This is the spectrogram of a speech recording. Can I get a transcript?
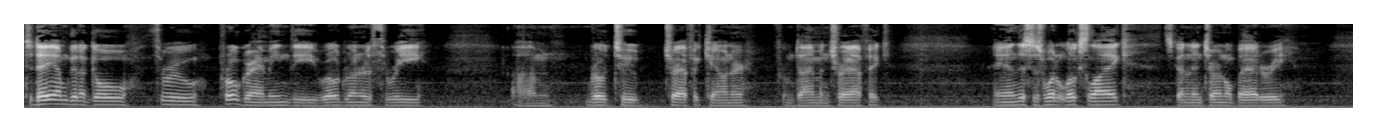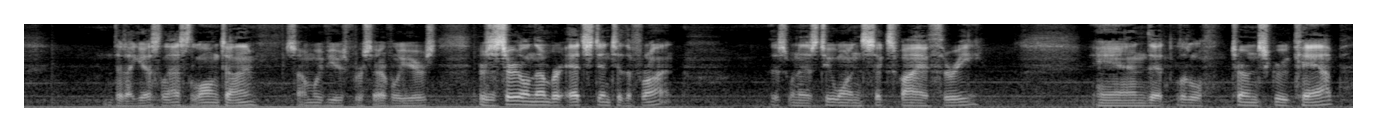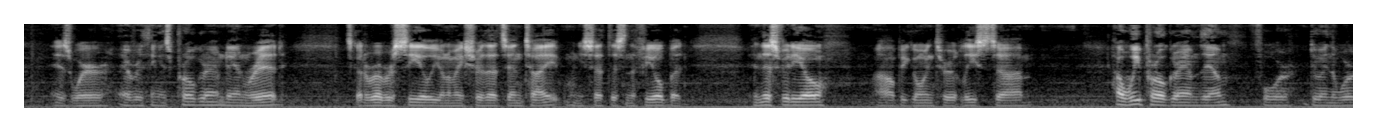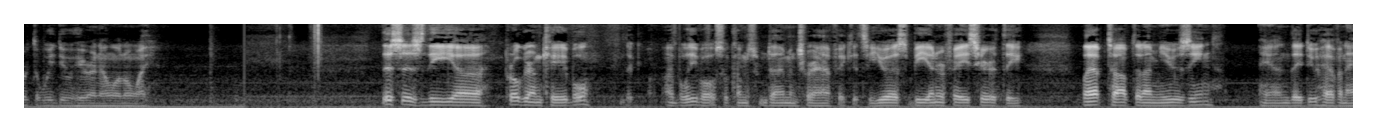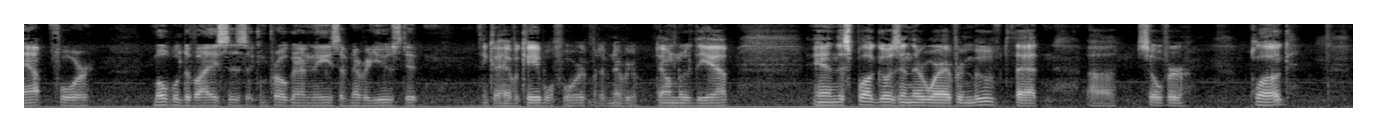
Today I'm going to go through programming the Roadrunner 3 um, road tube traffic counter from Diamond Traffic. And this is what it looks like. It's got an internal battery that I guess lasts a long time. Some we've used for several years. There's a serial number etched into the front. This one is 21653. And that little turn screw cap is where everything is programmed and read. It's got a rubber seal. You want to make sure that's in tight when you set this in the field. But in this video, I'll be going through at least um, how we program them for doing the work that we do here in Illinois. This is the uh, program cable that I believe also comes from Diamond Traffic. It's a USB interface here at the laptop that I'm using and they do have an app for mobile devices that can program these. I've never used it think I have a cable for it, but I've never downloaded the app. And this plug goes in there where I've removed that uh, silver plug.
